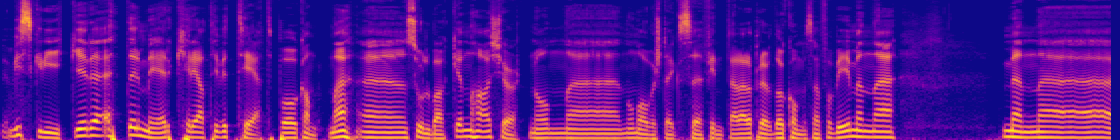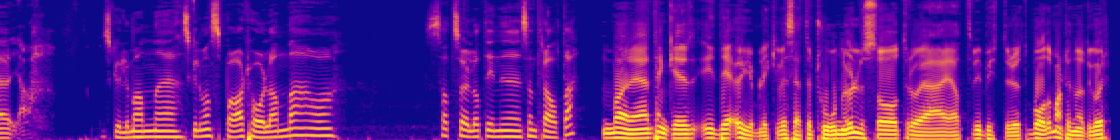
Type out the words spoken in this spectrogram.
vi skriker etter mer kreativitet på kantene. Eh, Solbakken har kjørt noen, eh, noen overstegsfinter der og prøvd å komme seg forbi, men eh, Men eh, ja Skulle man, skulle man spart Haaland, da, og satt Sørloth inn sentralt, da? Bare jeg tenker I det øyeblikket vi setter 2-0, så tror jeg at vi bytter ut både Martin Ødegaard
